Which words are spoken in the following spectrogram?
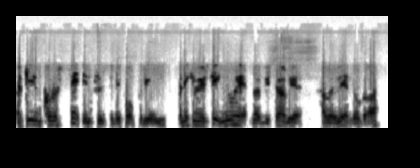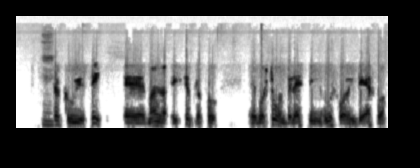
Og det er en kolossal indflydelse, det får på de unge. Og det kan vi jo se nu her, når vi så ved, har været ved at lukke op. Mm. Så kan vi jo se øh, mange eksempler på, hvor stor en belastning og udfordring det er for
